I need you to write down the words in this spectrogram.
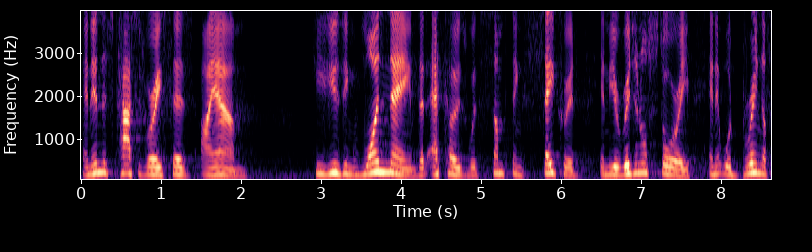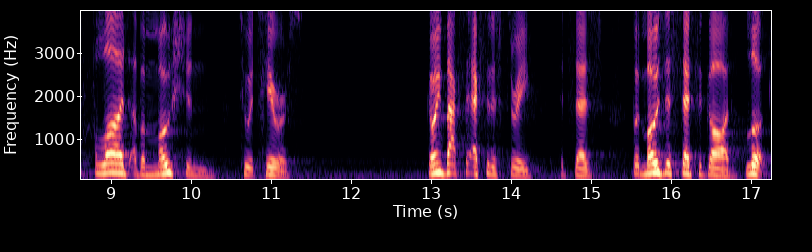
and in this passage where he says, I am, he's using one name that echoes with something sacred in the original story, and it would bring a flood of emotion to its hearers. Going back to Exodus 3, it says, But Moses said to God, Look,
